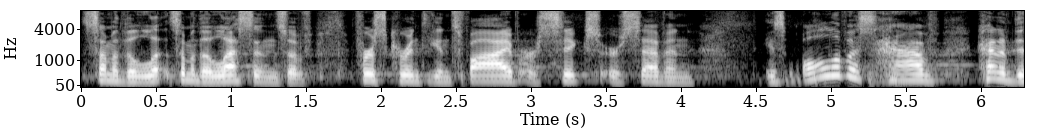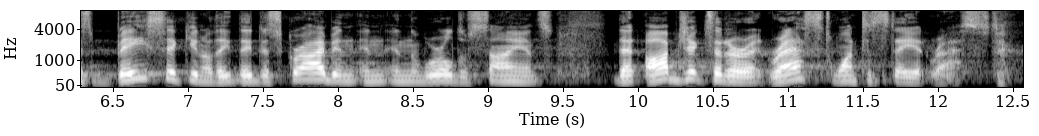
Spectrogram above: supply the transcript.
some of the some of the lessons of 1 Corinthians 5 or 6 or 7, is all of us have kind of this basic, you know, they, they describe in, in, in the world of science that objects that are at rest want to stay at rest.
